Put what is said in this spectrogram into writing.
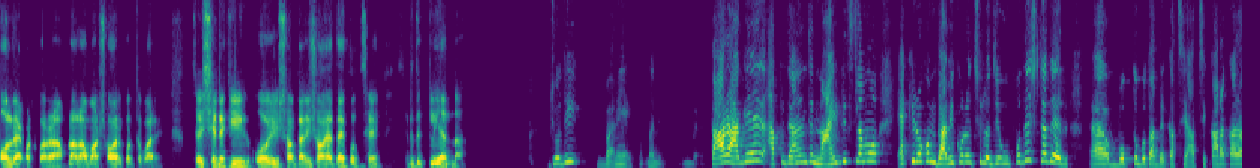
কল রেকর্ড করা আপনার আমার সহায় করতে পারে। তো সেটা কি ওই সরকারি সহায়তায় করছে? এটা তো ক্লিয়ার না। যদি মানে মানে তার আগে আপনি জানেন যে নাহিদ ইসলামও একই রকম দাবি করেছিল যে উপদেষ্টাদের বক্তব্য তাদের কাছে আছে। কারা, কারা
